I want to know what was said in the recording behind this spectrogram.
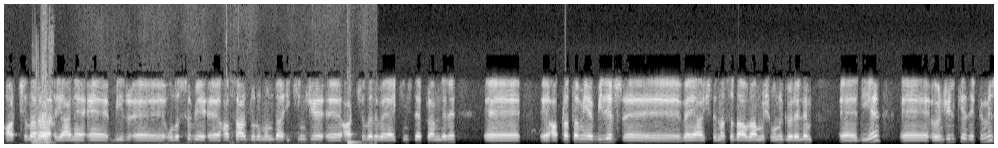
Artçılara evet. yani e, bir e, olası bir e, hasar durumunda ikinci e, artçıları veya ikinci depremleri e, e, atlatamayabilir e, veya işte nasıl davranmış onu görelim e, diye e, öncelikli hedefimiz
